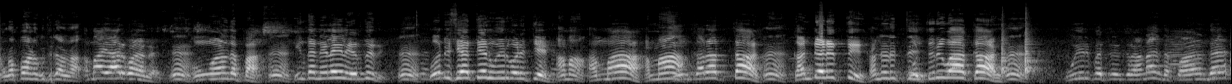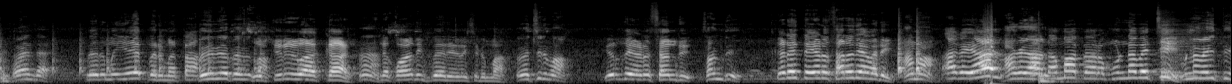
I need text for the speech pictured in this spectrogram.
உங்க அப்பா உனக்கு குத்துட்டாங்க அம்மா யார் குழந்தை. உங்க குழந்தைப்பா. இந்த நிலையில் இருந்தது. ஒரு சேர்த்தேன் உயிர் கொடுத்தேன். ஆமா. அம்மா அம்மா. கரத்தால். கண்டெடுத்து கண்டெடுத்து. திருவாக்கால் உயிர் பெற்றிருக்கிறானா இந்த குழந்தை? குழந்தை. பெருமையே பெருமை தான் பெருமையா பெருமை திருவாக்கால். இந்த குழந்தைக்கு பேர் வச்சிடுமா? வச்சிடுமா? இருந்த இடம் சந்து. சந்து. கிடைத்த இடம் சரதேவதை. ஆமா. ஆகையால் ஆகையால். அந்த அம்மா பேரை முன்ன வச்சு முன்ன வைத்து.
